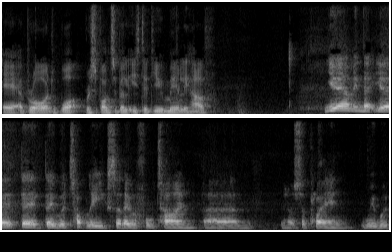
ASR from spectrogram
uh, abroad, what responsibilities did you mainly have? Yeah, I mean that. Yeah, they they were top league, so they were full time. Um, you know, so playing, we were.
